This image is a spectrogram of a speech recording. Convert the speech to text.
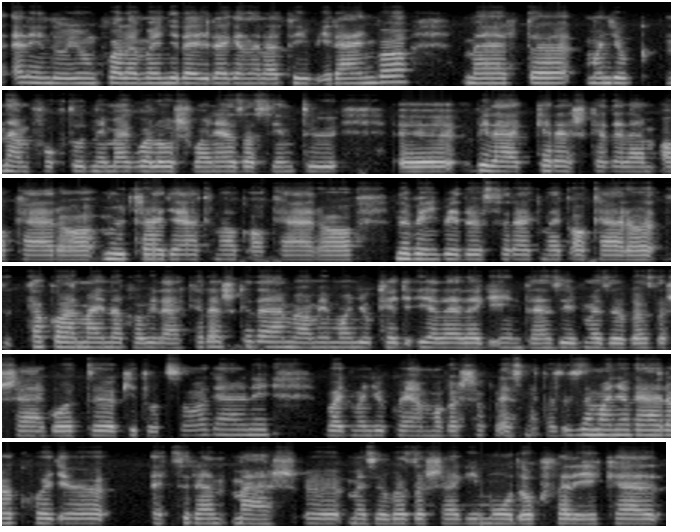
elinduljunk valamennyire egy regeneratív irányba, mert mondjuk nem fog tudni megvalósulni ez a szintű világkereskedelem akár a műtrágyáknak, akár a növényvédőszereknek, akár a takarmánynak a világkereskedelme, ami mondjuk egy jelenleg intenzív mezőgazdaságot ki tud szolgálni, vagy mondjuk olyan magasak lesznek az üzemanyagárak, hogy egyszerűen más mezőgazdasági módok felé kell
